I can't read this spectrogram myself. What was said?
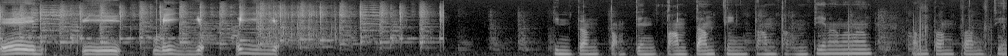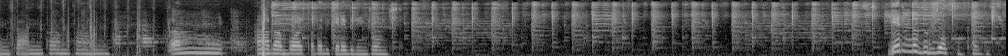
Hey. Video. Video. Din tam tam din tam tam din tam tam din tam tam tam tam din tam tam tam. Tam. Aa ben bu haritada bir kere birinci olmuştum. Yerinde duracaksın kardeşim.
